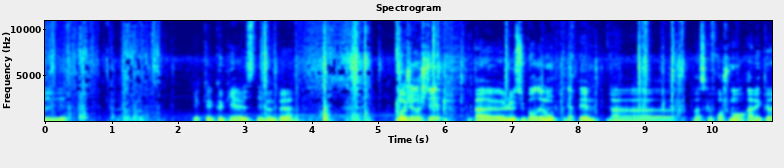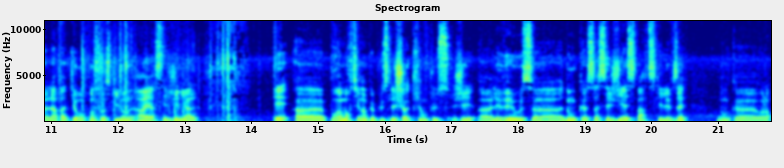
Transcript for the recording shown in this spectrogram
des... Euh, il y a quelques pièces, des bumpers. Moi j'ai racheté euh, le support d'aileron RPM. parce que franchement avec la patte qui reprend sur le dans arrière c'est génial. Et pour amortir un peu plus les chocs, en plus j'ai les Reos, donc ça c'est JS Parts qui les faisait. Donc voilà.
